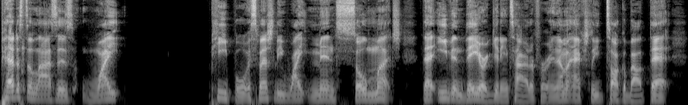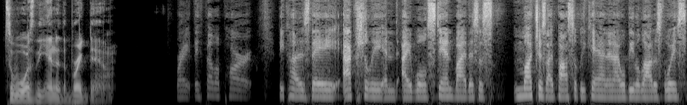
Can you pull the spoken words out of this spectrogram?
pedestalizes white people, especially white men, so much that even they are getting tired of her. And I'm gonna actually talk about that towards the end of the breakdown. Right. They fell apart because they actually, and I will stand by this as much as I possibly can, and I will be the loudest voice.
